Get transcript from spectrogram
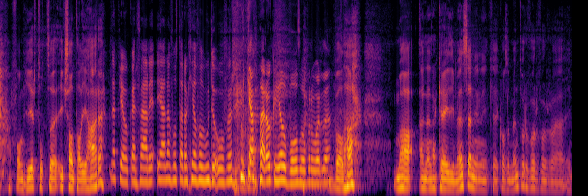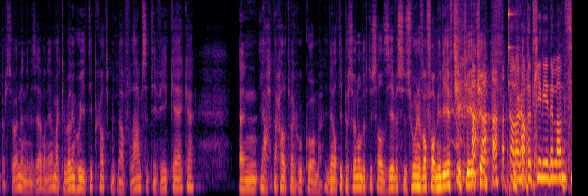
van hier tot eh, x aantal jaren. Dat heb je ook ervaren. Ja, dan voelt daar ook heel veel woede over. Ik kan daar ook heel boos over worden. Voilà. Maar, en, en dan krijg je die mensen, en ik, ik was een mentor voor, voor eh, een persoon, en die me zei van, ja, maar ik heb wel een goede tip gehad, ik moet naar Vlaamse tv kijken. En ja, dan gaat het wel goed komen. Ik denk dat die persoon ondertussen al zeven seizoenen van familie heeft gekeken. kan nog altijd geen Nederlands.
